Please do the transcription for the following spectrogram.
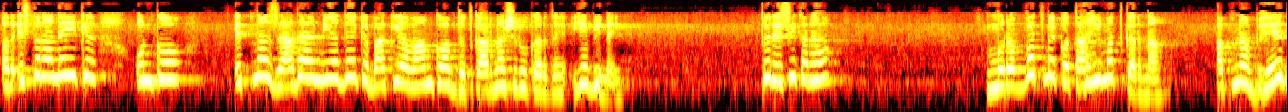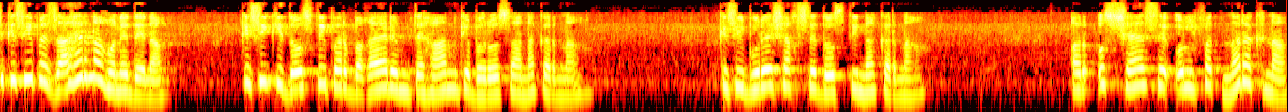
اور اس طرح نہیں کہ ان کو اتنا زیادہ اہمیت دیں کہ باقی عوام کو آپ دتکارنا شروع کر دیں، یہ بھی نہیں۔ پھر اسی طرح مروت میں کوتا مت کرنا، اپنا بھید کسی پہ ظاہر نہ ہونے دینا، کسی کی دوستی پر بغیر امتحان کے بھروسہ نہ کرنا۔ کسی برے شخص سے دوستی نہ کرنا اور اس شے سے الفت نہ رکھنا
